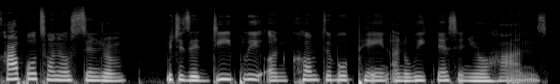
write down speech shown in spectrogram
Carpal tunnel syndrome, which is a deeply uncomfortable pain and weakness in your hands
